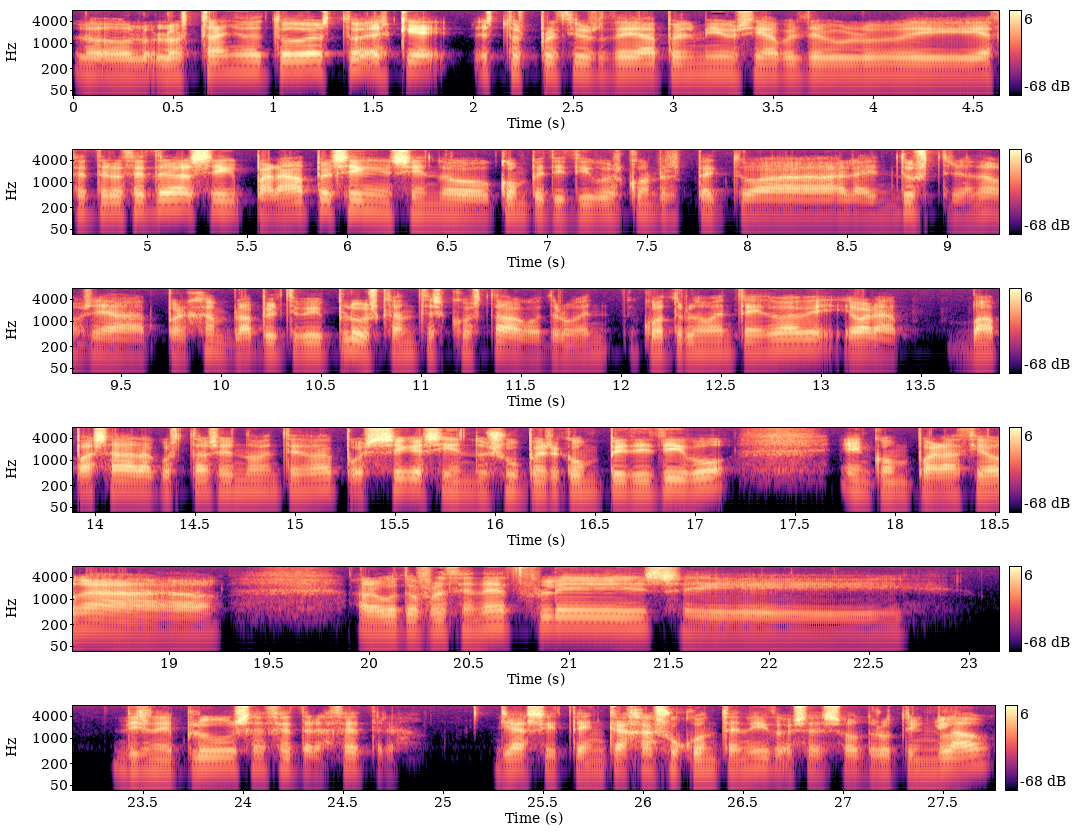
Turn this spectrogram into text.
Lo, extraño de todo esto es que estos precios de Apple Music, Apple TV, etcétera, etcétera, sí, para Apple siguen siendo competitivos con respecto a la industria, ¿no? O sea, por ejemplo, Apple TV Plus, que antes costaba 4,99 y ahora va a pasar a costar 6,99, pues sigue siendo súper competitivo en comparación a, lo que te ofrece Netflix, y Disney Plus, etcétera, etcétera. Ya si te encaja su contenido, ese es otro tinglao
